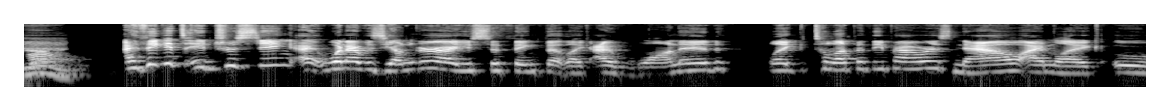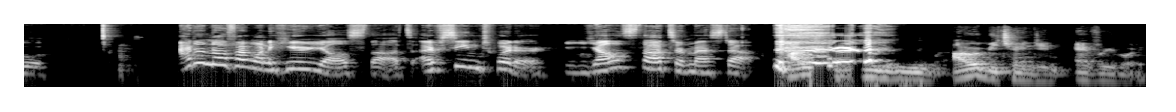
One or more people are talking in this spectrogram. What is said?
Wow. I think it's interesting. I, when I was younger, I used to think that like I wanted like telepathy powers. Now I'm like, ooh, I don't know if I want to hear y'all's thoughts. I've seen Twitter. Y'all's thoughts are messed up. I would, be changing- I would be changing everybody.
